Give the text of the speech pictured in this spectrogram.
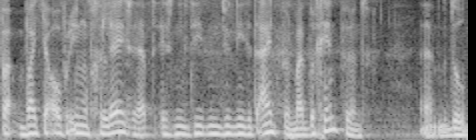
wa- wat je over iemand gelezen hebt... is niet, natuurlijk niet het eindpunt, maar het beginpunt. Eh, Ik bedoel,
